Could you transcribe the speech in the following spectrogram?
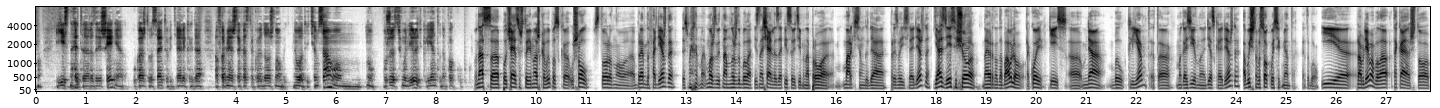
ну, есть на это разрешение у каждого сайта в идеале, когда оформляешь заказ, такое должно быть. Вот, и тем самым ну, уже стимулировать клиента на покупку. У нас э, получается, что немножко выпуск э, ушел в сторону брендов одежды. То есть, может быть, нам нужно было изначально записывать именно про маркетинг для производителя одежды. Я здесь еще, наверное, добавлю такой кейс. У меня был клиент, это магазин детской одежды, обычно высокого сегмента это был. И проблема была такая, что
